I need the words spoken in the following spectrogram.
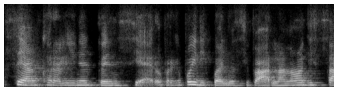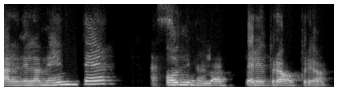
sei ancora lì nel pensiero, perché poi di quello si parla, no? Di stare nella mente o nell'essere proprio.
